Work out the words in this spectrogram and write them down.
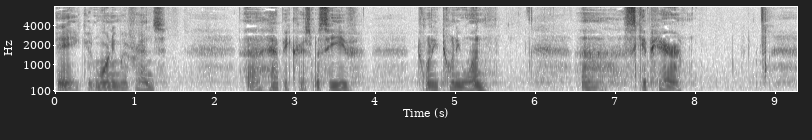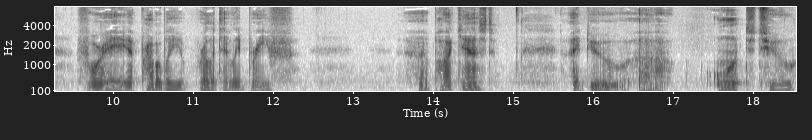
Hey, good morning, my friends. Uh, happy Christmas Eve 2021. Uh, Skip here for a uh, probably relatively brief uh, podcast. I do uh, want to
